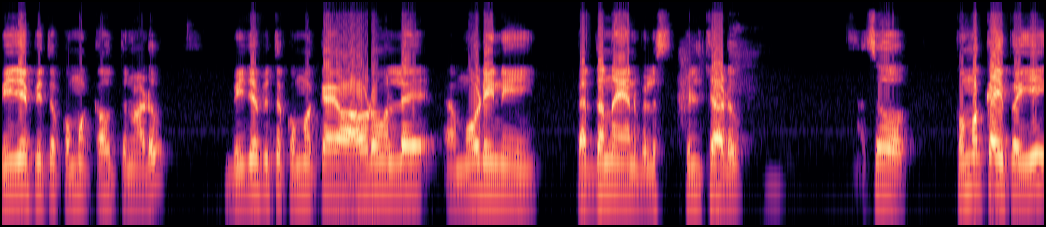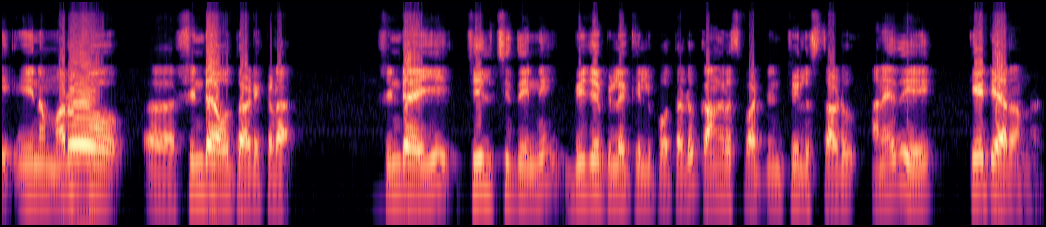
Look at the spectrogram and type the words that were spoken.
బీజేపీతో కుమ్మక్క అవుతున్నాడు. బీజేపీతో కుమ్మక్క అవడం వల్లే మోడీని పెద్దన్నయ్య అని పిలు పిలిచాడు. సో కుమ్మక్క అయిపోయి ఈయన మరో షిండే అవుతాడు ఇక్కడ. షిండే అయ్యి చీల్చి దీన్ని బీజేపీలోకి వెళ్ళిపోతాడు కాంగ్రెస్ పార్టీని చీలుస్తాడు అనేది కేటీఆర్ అన్నాడు.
